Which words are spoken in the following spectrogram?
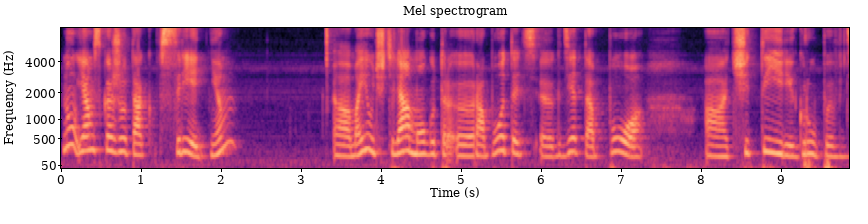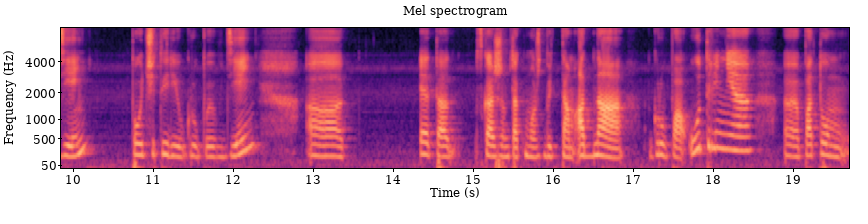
ну, я вам скажу так, в среднем э, мои учителя могут э, работать где-то по 4 а, группы в день, по 4 группы в день, а, это, скажем так, может быть там одна группа утренняя, э, потом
